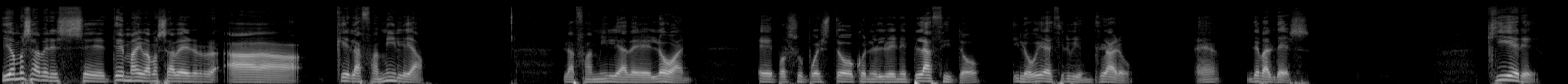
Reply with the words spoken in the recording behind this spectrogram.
Y vamos a ver ese tema y vamos a ver a que la familia, la familia de Loan, eh, por supuesto con el beneplácito, y lo voy a decir bien claro, eh, de Valdés, quiere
